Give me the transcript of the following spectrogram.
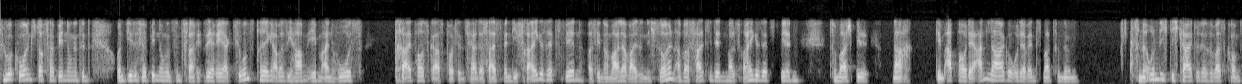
Fluorkohlenstoffverbindungen sind. Und diese Verbindungen sind zwar sehr reaktionsträger, aber sie haben eben ein hohes Treibhausgaspotenzial. Das heißt, wenn die freigesetzt werden, was sie normalerweise nicht sollen, aber falls sie denn mal freigesetzt werden, zum Beispiel nach dem Abbau der Anlage oder wenn es mal zu einem zu einer Undichtigkeit oder sowas kommt,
